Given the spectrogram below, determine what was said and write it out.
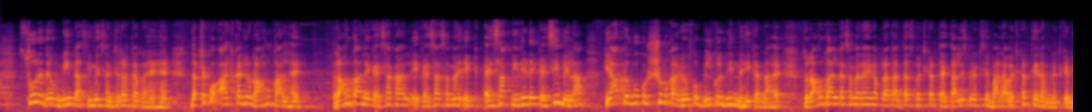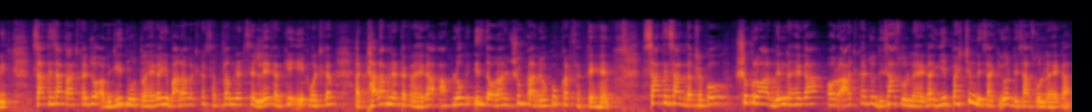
सूर्यदेव मीन राशि में संचरण कर रहे हैं। दर्शकों, आज का जो राहु काल है राहु काल एक ऐसा काल, एक ऐसा समय, एक ऐसा पीरियड, एक ऐसी बेला कि आप लोगों को शुभ कार्यों को बिल्कुल भी नहीं करना है। तो राहु काल का समय रहेगा प्रातः दस बजकर तैंतालीस मिनट से बारह बजकर तेरह मिनट के बीच। साथ ही साथ आज का जो अभिजीत मुहूर्त रहेगा, ये बारह बजकर सत्रह मिनट से लेकर के एक बजकर अट्ठारह मिनट तक रहेगा। आप लोग इस दौरान शुभ कार्यों को कर सकते हैं। साथ ही साथ दर्शकों शुक्रवार दिन रहेगा और आज का जो दिशाशूल रहेगा, ये पश्चिम दिशा की ओर दिशाशूल रहेगा।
